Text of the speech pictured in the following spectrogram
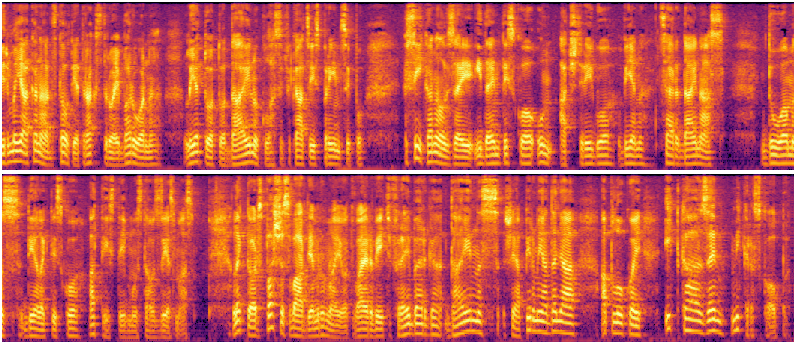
Pirmajā kanādas tautiet raksturoja barona lietoto dainu klasifikācijas principu, sīk analizēja identisko un atšķirīgo viena cera dainās, domas dialektisko attīstību mūsu tautas dziesmās. Lektors pašas vārdiem runājot, Vairvīķa Freiberga dainas šajā pirmajā daļā aplūkoja it kā zem mikroskopa.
